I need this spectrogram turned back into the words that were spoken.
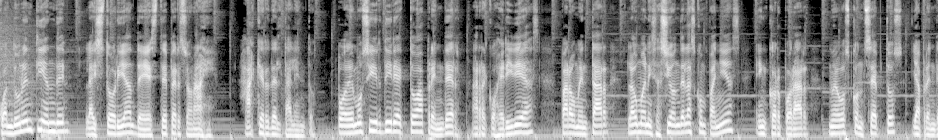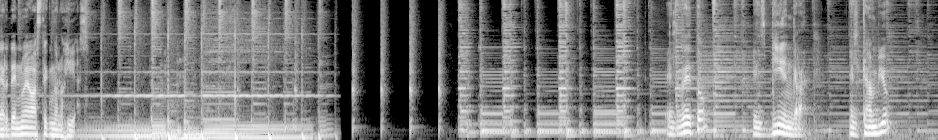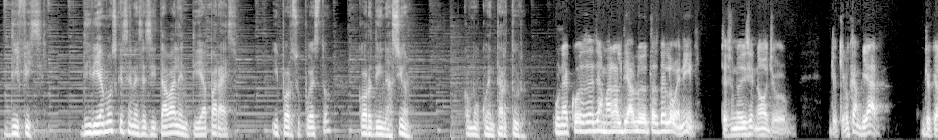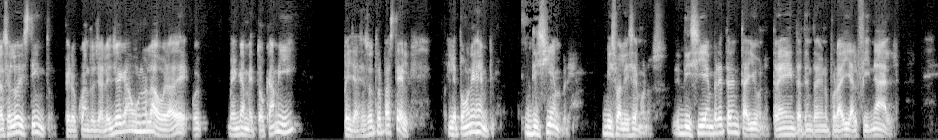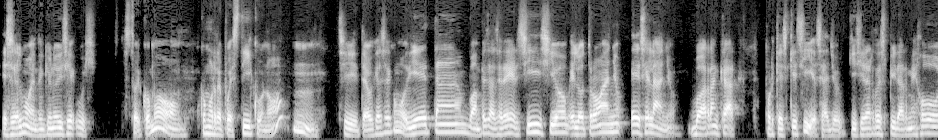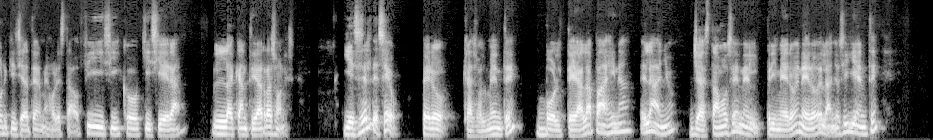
Cuando uno entiende la historia de este personaje, hacker del talento, podemos ir directo a aprender, a recoger ideas para aumentar la humanización de las compañías e incorporar nuevos conceptos y aprender de nuevas tecnologías. El reto es bien grande, el cambio difícil. Diríamos que se necesita valentía para eso y por supuesto coordinación, como cuenta Arturo. Una cosa es llamar al diablo y otra es verlo venir. Entonces uno dice, no, yo, yo quiero cambiar, yo quiero hacerlo distinto, pero cuando ya le llega a uno la hora de, venga, me toca a mí, pues ya es otro pastel. le pongo un ejemplo, diciembre, visualicémonos, diciembre 31, 30, 31, por ahí, al final. Ese es el momento en que uno dice, uy, estoy como, como repuestico, ¿no? Mm, sí, tengo que hacer como dieta, voy a empezar a hacer ejercicio, el otro año es el año, voy a arrancar, porque es que sí, o sea, yo quisiera respirar mejor, quisiera tener mejor estado físico, quisiera la cantidad de razones. Y ese es el deseo, pero casualmente voltea la página el año, ya estamos en el primero de enero del año siguiente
